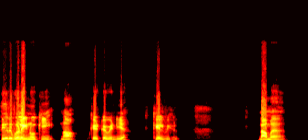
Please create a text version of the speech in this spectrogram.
தீர்வுகளை நோக்கி நான் கேட்க வேண்டிய கேள்விகள். நாம்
